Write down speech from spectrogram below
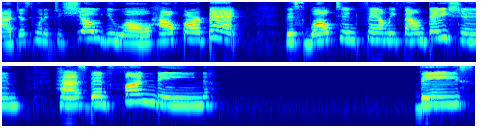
I just wanted to show you all how far back this Walton Family Foundation has been funding these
